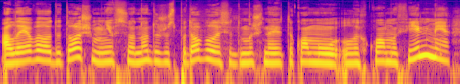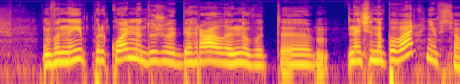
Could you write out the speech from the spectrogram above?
але я вела до того, що мені все одно дуже сподобалося, тому що навіть в такому легкому фільмі вони прикольно дуже обіграли, ну от. ем, Наче на поверхні все,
